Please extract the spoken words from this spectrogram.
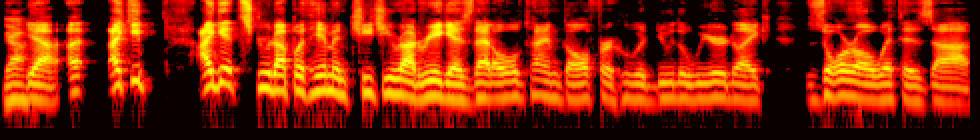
Yeah. Yeah. I, I, keep I get screwed up with him and Chichi Rodriguez, that old time golfer who would do the weird like Zorro with his uh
